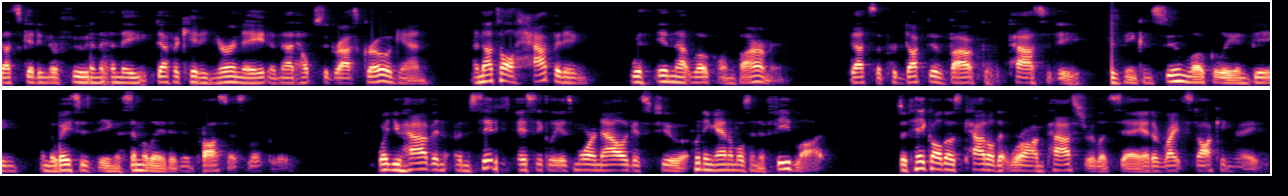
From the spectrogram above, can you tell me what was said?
that's getting their food and then they defecate and urinate and that helps the grass grow again. And that's all happening within that local environment. That's the productive biocapacity is being consumed locally and being and the waste is being assimilated and processed locally. What you have in, in cities basically is more analogous to putting animals in a feedlot. So take all those cattle that were on pasture, let's say, at a right stocking rate,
